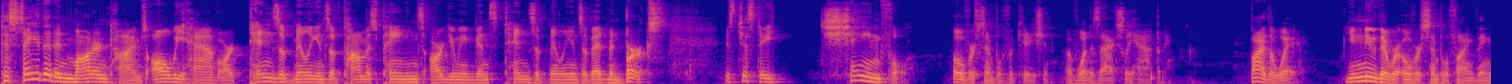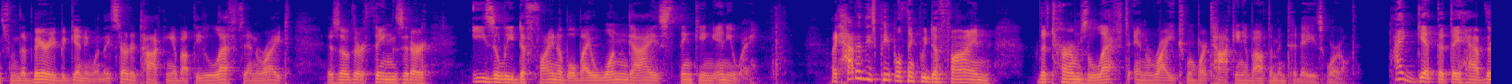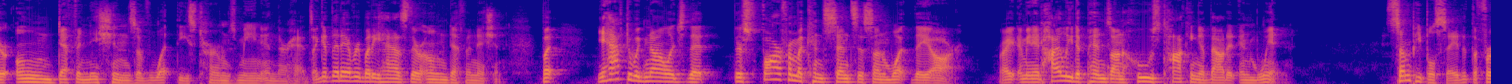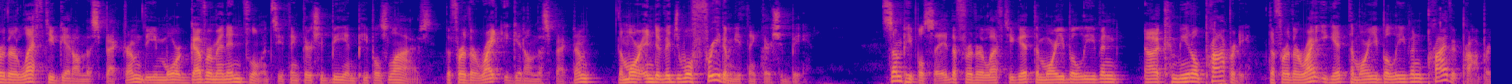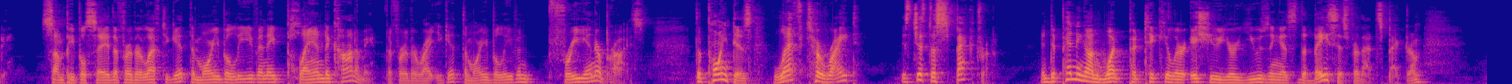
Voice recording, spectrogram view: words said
To say that in modern times all we have are tens of millions of Thomas Paines arguing against tens of millions of Edmund Burkes is just a shameful oversimplification of what is actually happening. By the way, you knew they were oversimplifying things from the very beginning when they started talking about the left and right as though they're things that are easily definable by one guy's thinking anyway. Like, how do these people think we define the terms left and right when we're talking about them in today's world? I get that they have their own definitions of what these terms mean in their heads. I get that everybody has their own definition. But you have to acknowledge that there's far from a consensus on what they are right? I mean, it highly depends on who's talking about it and when. Some people say that the further left you get on the spectrum, the more government influence you think there should be in people's lives. The further right you get on the spectrum, the more individual freedom you think there should be. Some people say the further left you get, the more you believe in uh, communal property. The further right you get, the more you believe in private property. Some people say the further left you get, the more you believe in a planned economy. The further right you get, the more you believe in free enterprise. The point is, left to right is just a spectrum. And depending on what particular issue you're using as the basis for that spectrum,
